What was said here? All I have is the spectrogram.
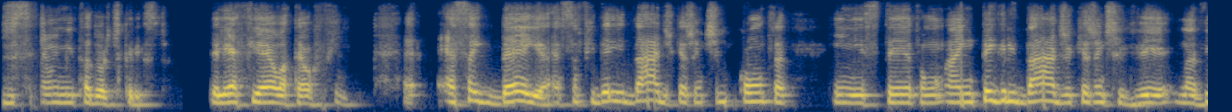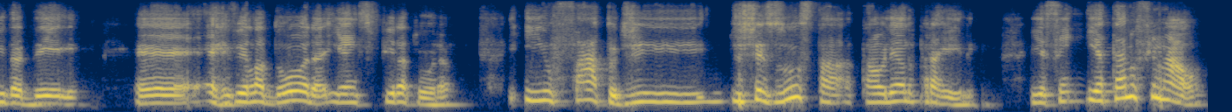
de ser um imitador de Cristo. Ele é fiel até o fim. É, essa ideia, essa fidelidade que a gente encontra em Estevão, a integridade que a gente vê na vida dele, é, é reveladora e é inspiradora e o fato de, de Jesus estar tá, tá olhando para ele. E assim, e até no final,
